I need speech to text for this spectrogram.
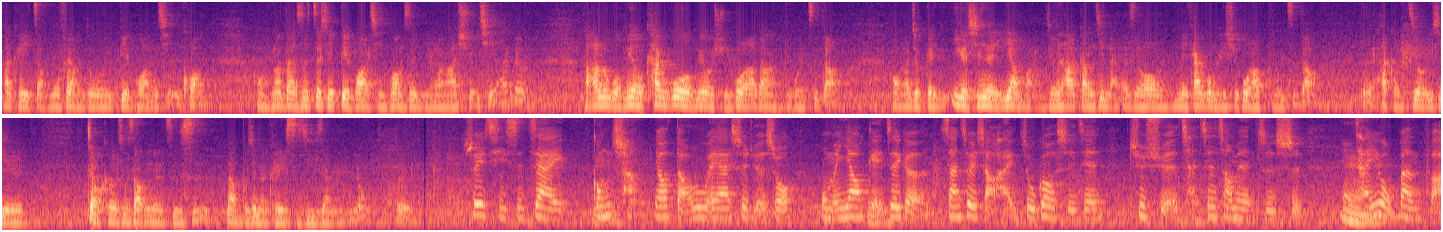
它可以掌握非常多的。变化的。情况，哦，那但是这些变化的。情况是你要让他学起来的，那他如果没有看过、没有学过，他当然不会知道，哦，那就跟一个新人一样嘛，就是他刚进来的。时候没看过、没学过，他不会知道，对，他可能只有一些教科书上面的知识，那不见得可以实际上应用。对，所以其实，在工厂要导入 AI 视觉的时候，我们要给这个三岁小孩足够的时间去学产线上面的知识，嗯、才有办法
